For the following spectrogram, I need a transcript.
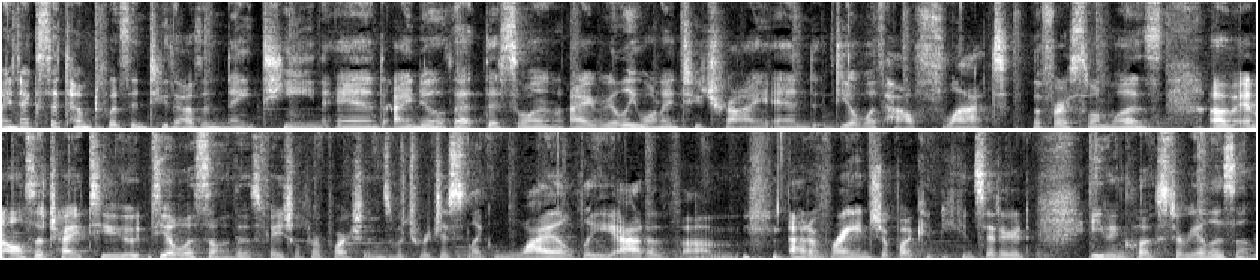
My next attempt was in 2019, and I know that this one I really wanted to try and deal with how flat the first one was, um, and also try to deal with some of those facial proportions, which were just like wildly out of um, out of range of what could be considered even close to realism.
